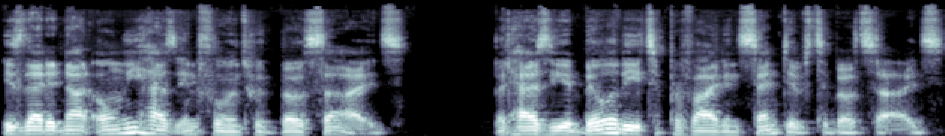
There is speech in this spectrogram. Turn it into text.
is that it not only has influence with both sides, but has the ability to provide incentives to both sides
